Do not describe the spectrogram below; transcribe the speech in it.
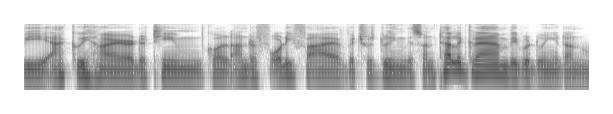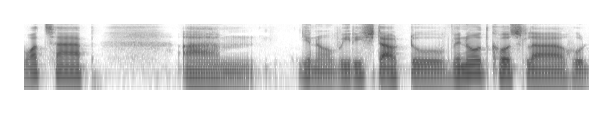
we acqui-hired a team called Under 45, which was doing this on Telegram. We were doing it on WhatsApp. Um, you know, we reached out to Vinod Khosla, who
